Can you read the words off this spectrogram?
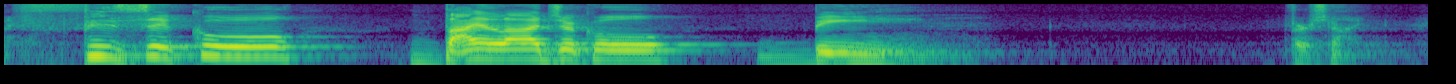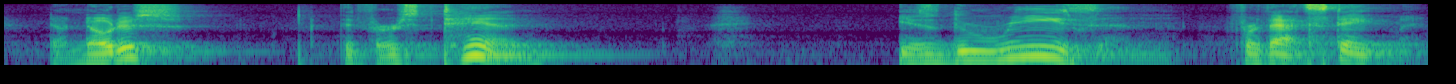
my physical, biological being. Verse 9. Now, notice that verse 10 is the reason for that statement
